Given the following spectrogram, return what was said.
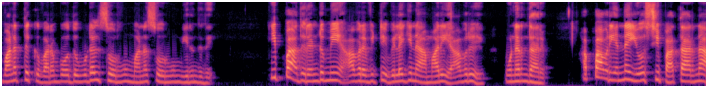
வனத்துக்கு வரும்போது உடல் சோர்வும் மனசோர்வும் இருந்தது. இப்போ அது ரெண்டுமே அவரை விட்டு விலகின மாதிரி அவர் உணர்ந்தார். அப்போ அவர் என்ன யோசித்து பார்த்தாருன்னா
